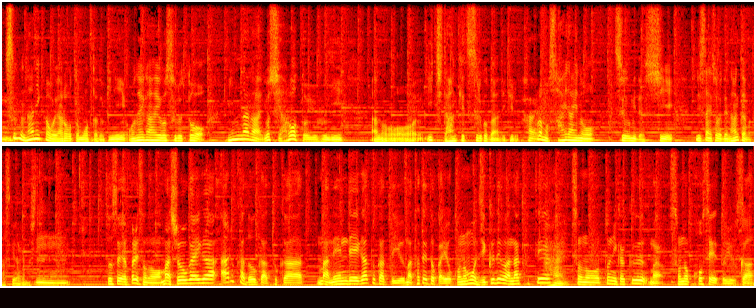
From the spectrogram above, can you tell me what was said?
うん。すぐ何かをやろうと思った時にお願いをするとみんながよしやろうというふうにあの一致団結することができる、はい。これはもう最大の強みですし実際にそれで何回も助けられました、うん。そうするとやっぱりその、まあ、障害があるかどうかとか、まあ、年齢がとかっていう、まあ、縦とか横のもう軸ではなくて、はい。そのとにかく、まあ、その個性というか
